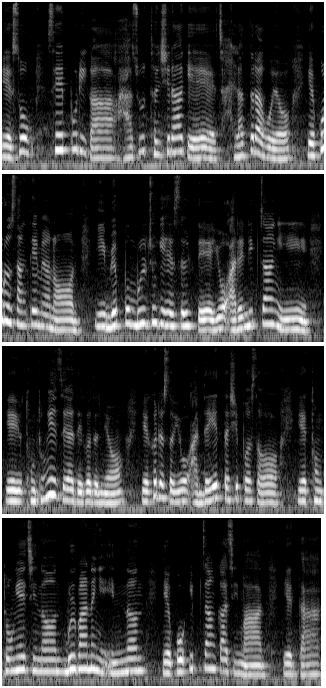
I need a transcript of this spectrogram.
예속 새 뿌리가 아주 튼실하게 잘 났더라고요. 예 그런 상태면은 이 몇 번 물주기 했을 때 요 아랫 입장이 예 통통해져야 되거든요. 예 그래서 요 안 되겠다 싶어서 예 통통해지는 물 반응이 있는 예고 입장까지만 예 다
